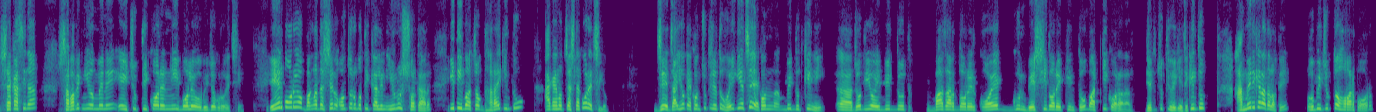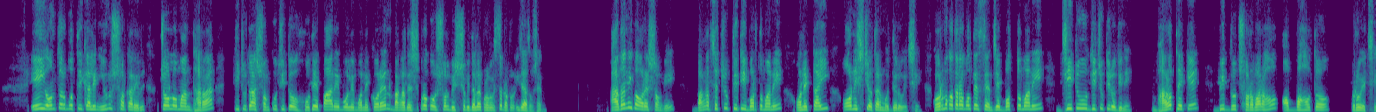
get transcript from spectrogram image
শেখ হাসিনা স্বাভাবিক নিয়ম মেনে এই চুক্তি করেননি বলে অভিযোগ রয়েছে। এরপরেও বাংলাদেশের অন্তর্বর্তীকালীন ইউনুস সরকার ইতিবাচক ধারায় কিন্তু আগানোর চেষ্টা করেছিল। যে যাই হোক এখন চুক্তি যেহেতু হয়ে গেছে এখন বিদ্যুৎ কিনি আহ, যদিও এই বিদ্যুৎ বাজার দরের কয়েক গুণ বেশি দরে কিন্তু বা কি করার যেহেতু চুক্তি হয়ে গেছে কিন্তু আমেরিকার আদালতে অভিযুক্ত হওয়ার পর এই অন্তর্বর্তীকালীন ইউনুস সরকারের চলমান ধারা কিছুটা সংকুচিত হতে পারে বলে মনে করেন বাংলাদেশ প্রকৌশল বিশ্ববিদ্যালয়ের প্রফেসর ডক্টর ইজাজ হোসেন। আদানি পাওয়ারের সঙ্গে বাংলাদেশের চুক্তিটি বর্তমানে অনেকটাই অনিশ্চয়তার মধ্যে রয়েছে। কর্মকর্তারা বলতেছেন যে বর্তমানে জি টু জি চুক্তির অধীনে ভারত থেকে বিদ্যুৎ সরবরাহ অব্যাহত রয়েছে।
